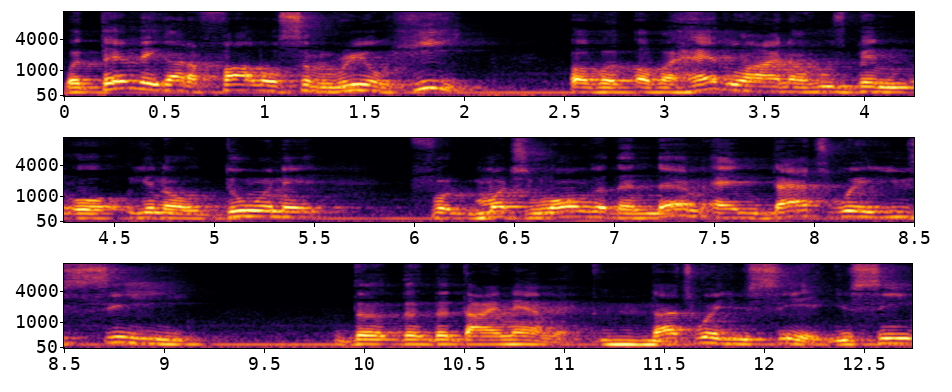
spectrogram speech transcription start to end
but then they got to follow some real heat of a of a headliner who's been or you know doing it for much longer than them, and that's where you see the the, the dynamic. Mm-hmm. That's where you see it. You see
